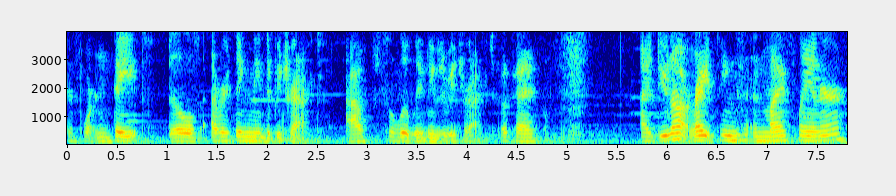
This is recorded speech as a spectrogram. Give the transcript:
important dates, bills, everything need to be tracked. Absolutely need to be tracked. Okay. I do not write things in my planner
